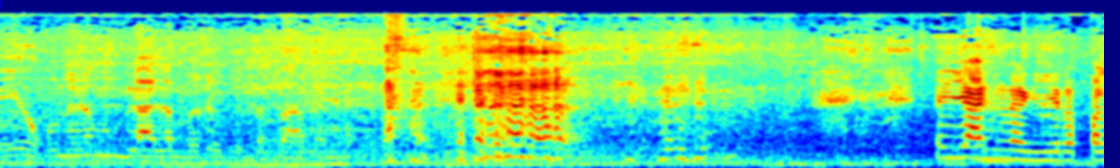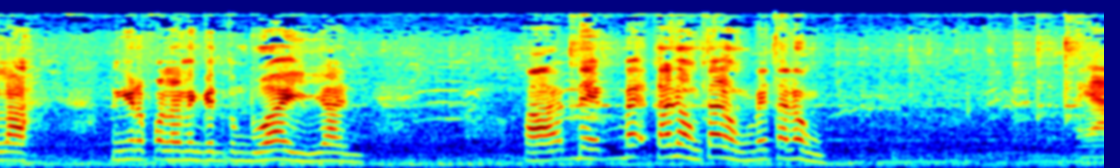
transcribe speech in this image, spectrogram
sa'yo, ako na lang maglalabas sa katapakan. Ayan, ang hirap pala. Ang hirap pala ng ganitong buhay. Yan. Ah, de, may, tanong, tanong, may tanong. Kaya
